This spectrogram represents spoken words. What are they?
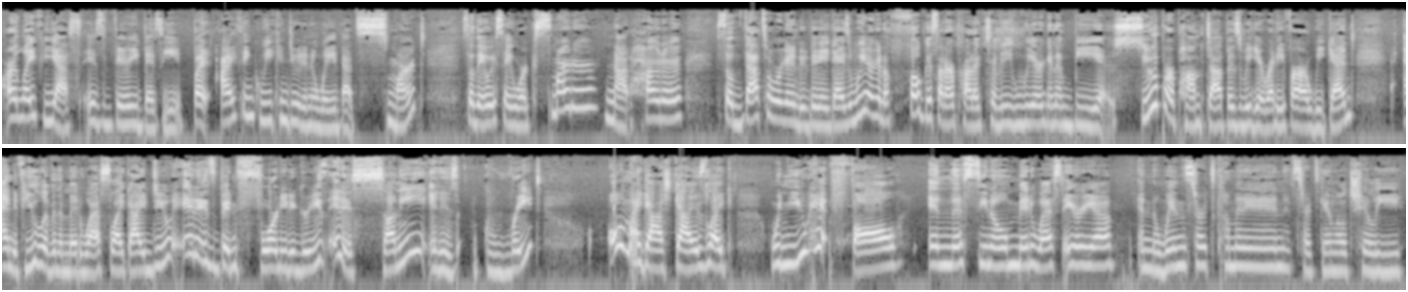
Our life, yes, is very busy, but I think we can do it in a way that's smart. So they always say work smarter, not harder. So that's what we're going to do today, guys. We are going to focus on our productivity. We are going to be super pumped up as we get ready for our weekend. And if you live in the Midwest like I do, it has been 40 degrees. It is sunny. It is great. Oh my gosh, guys. Like when you hit fall in this, you know, Midwest area and the wind starts coming in, it starts getting a little chilly.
